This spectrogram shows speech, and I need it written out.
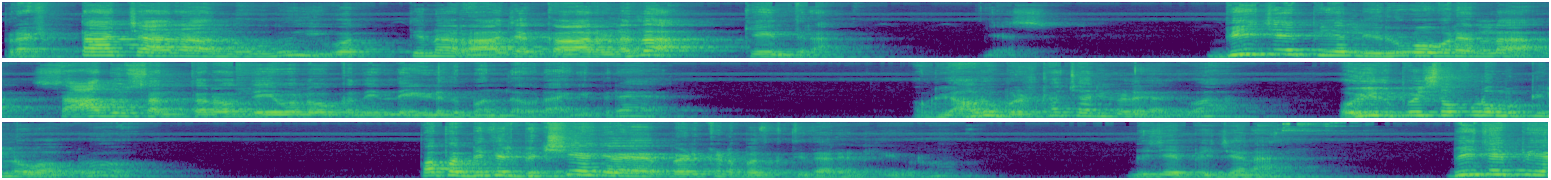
ಭ್ರಷ್ಟಾಚಾರ ಅನ್ನುವುದು ಇವತ್ತಿನ ರಾಜಕಾರಣದ ಕೇಂದ್ರ. ಎಸ್ ಬಿ ಜೆ ಪಿಯಲ್ಲಿರುವವರೆಲ್ಲ ಸಾಧು ಸಂತರೋ ದೇವಲೋಕದಿಂದ ಇಳಿದು ಬಂದವರಾಗಿದ್ದರೆ ಅವ್ರು ಯಾರೂ ಭ್ರಷ್ಟಾಚಾರಿಗಳೇ ಅಲ್ವಾ? ಐದು ಪೈಸೆ ಕೂಡ ಮುಟ್ಟಿಲ್ಲವ ಅವರು. ಪಾಪ ಬಿದ್ದಲ್ಲಿ ಭಿಕ್ಷೆಯಾಗೆ ಬೇಡ್ಕೊಂಡು ಬದುಕ್ತಿದ್ದಾರೆ ಇವರು. ಬಿ ಜೆ ಪಿ ಜನ. ಬಿ ಜೆ ಪಿಯ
